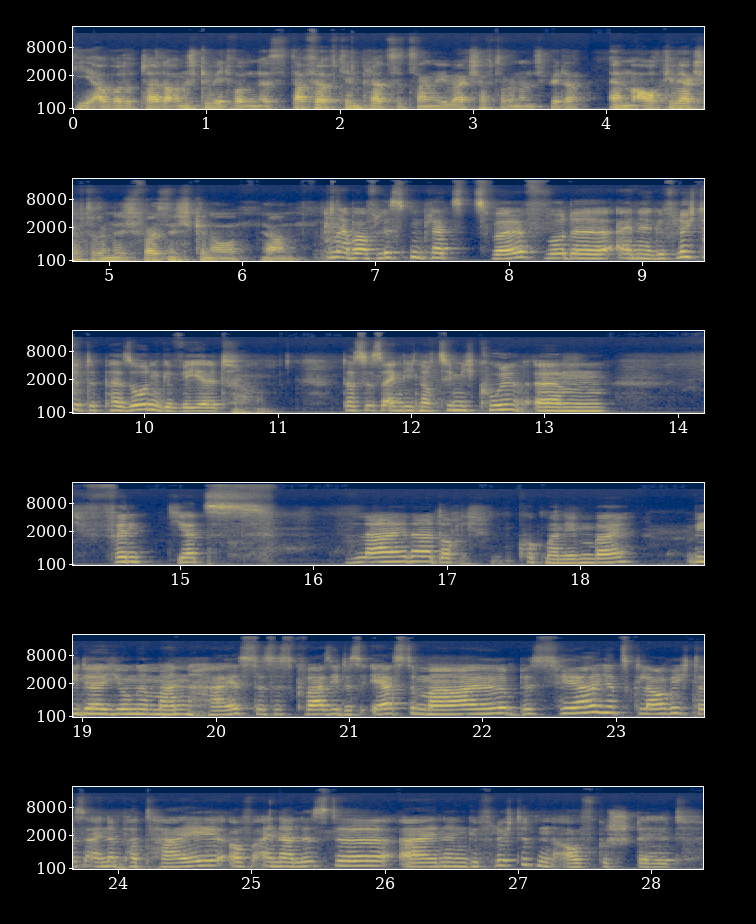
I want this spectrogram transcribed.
die aber dort leider auch nicht gewählt worden ist. Dafür auf dem Platz sozusagen die Gewerkschafterin dann später. Ähm, auch Gewerkschafterin, ich weiß nicht genau, ja. aber auf Listenplatz 12 wurde eine geflüchtete Person gewählt. Das ist eigentlich noch ziemlich cool. Ähm, ich finde jetzt leider, doch, ich guck mal nebenbei, wie der junge Mann heißt. Das ist quasi das erste Mal bisher, jetzt glaube ich, dass eine Partei auf einer Liste einen Geflüchteten aufgestellt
